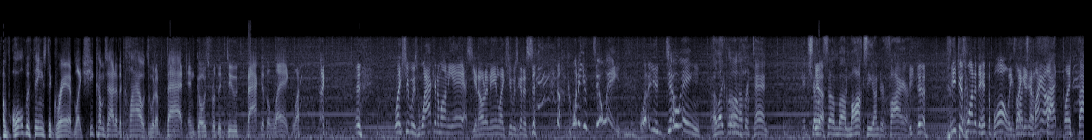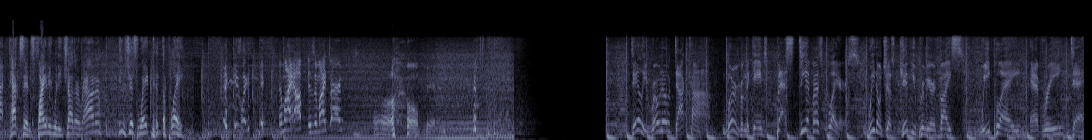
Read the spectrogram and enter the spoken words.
Of all the things to grab, like she comes out of the clouds with a bat and goes for the dude's back of the leg, like like, like she was whacking him on the ass. You know what I mean? Like she was gonna say, like, "What are you doing? What are you doing?" I like little Oh. number ten. It showed Yeah. some uh, moxie under fire. He did. He just wanted to hit the ball. He's like, "Am I fat, up?" Like, fat Texans fighting with each other around him. He was just waiting at the plate. he's like, "Am I up? Is it my turn?" Oh, oh man. DailyRoto.com. Learn from the game's best DFS players. We don't just give you premier advice, we play every day.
